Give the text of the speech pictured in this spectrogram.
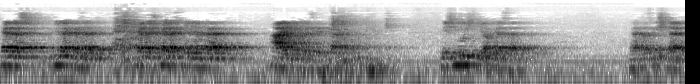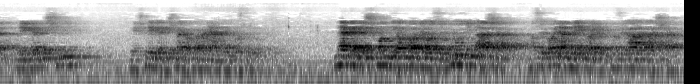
Kedves gyülekezet, kedves keresztény ember, állj ki és nyújts ki a kezed, mert az Isten téged is hív, és téged is meg akar ajándékozni. Neked is adni akarja az ő gyógyítását, az ő ajándékait, az ő áldását.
